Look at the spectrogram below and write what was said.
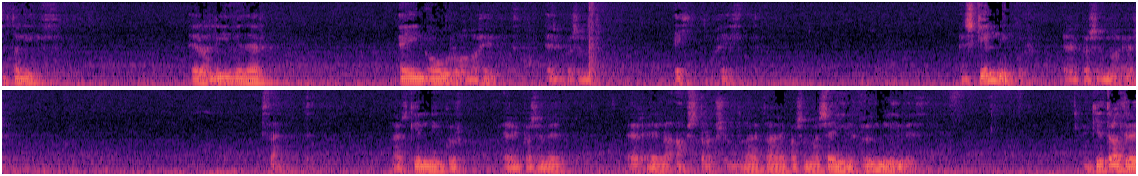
þetta líf er að lífið er ein órófa heild. Er eitthvað sem er eitt og heilt. En skilningur er eitthvað sem er tvent það er skilningur er eitthvað sem er, er heila abstraksjón það það er eitthvað sem maður segir um lífið. En getur aldrei,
